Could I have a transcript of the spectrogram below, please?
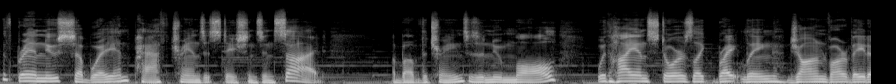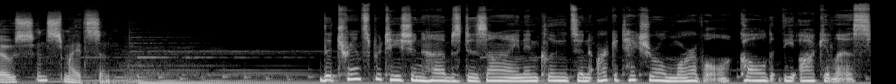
with brand new subway and PATH transit stations inside. Above the trains is a new mall with high end stores like Breitling, John Varvatos, and Smythson. The Transportation Hub's design includes an architectural marvel called the Oculus,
